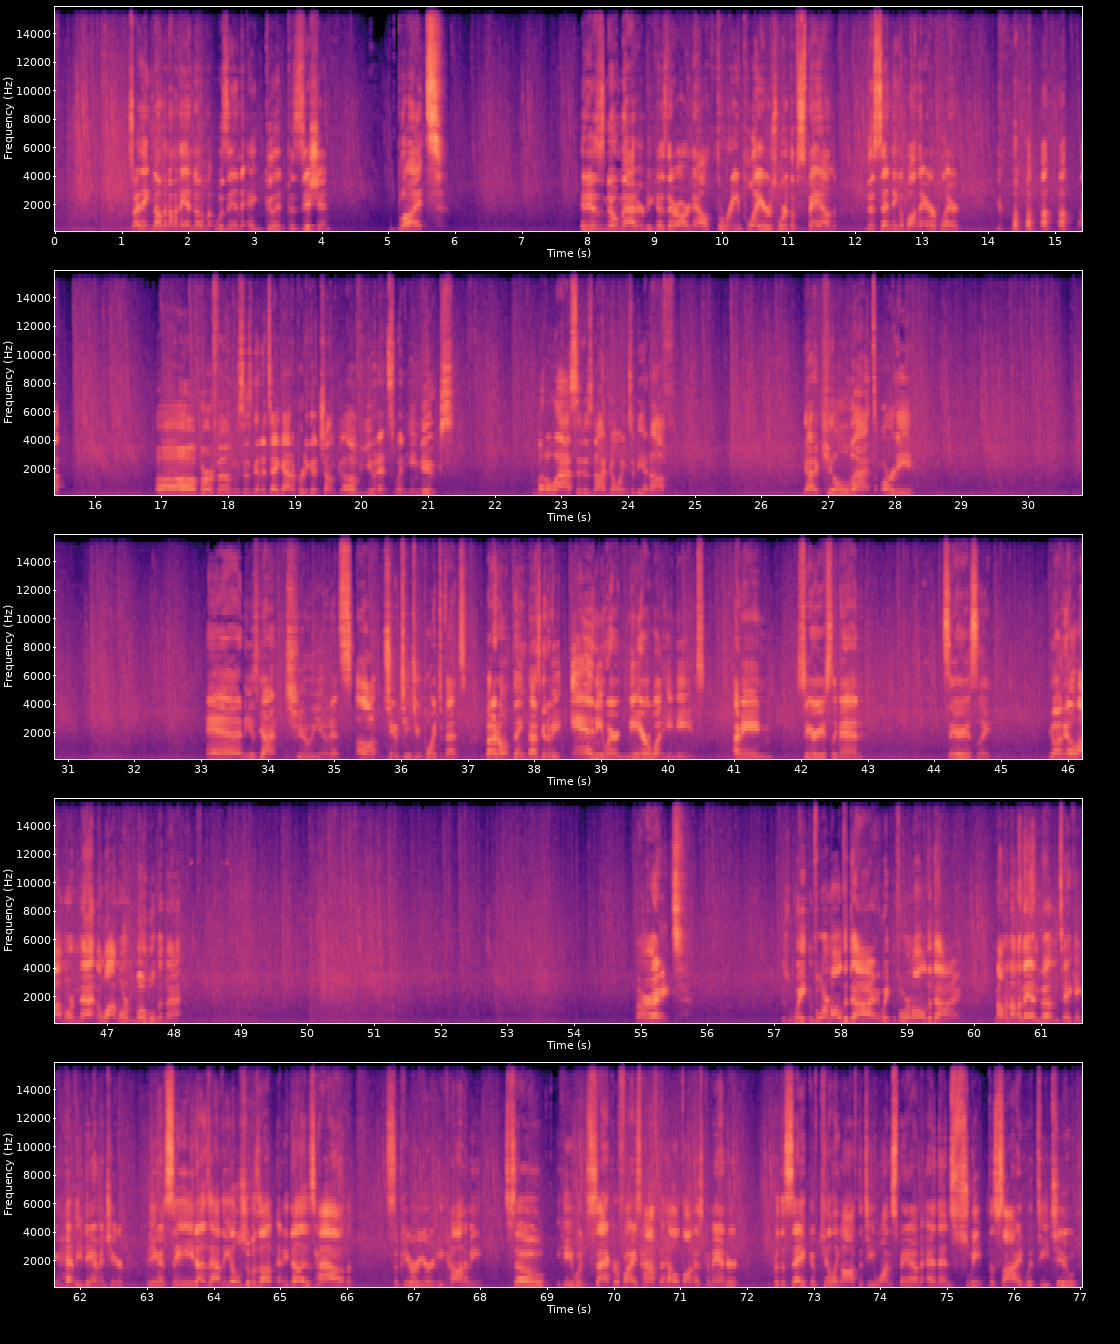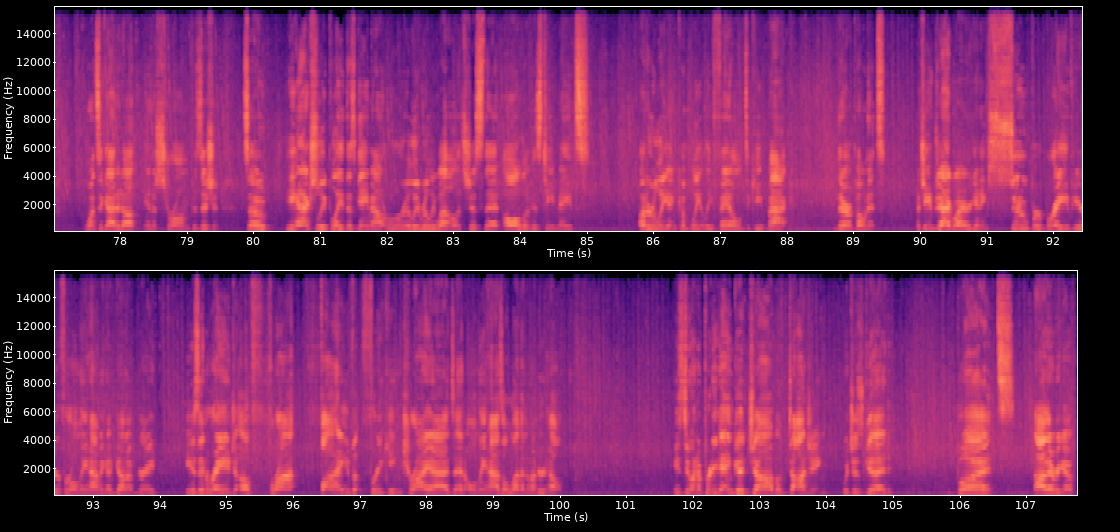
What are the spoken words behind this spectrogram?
So I think Numanumanandum was in a good position, but it is no matter because there are now three players worth of spam descending upon the air player. Uh, Burphams is going to take out a pretty good chunk of units when he nukes. But alas, it is not going to be enough. Got to kill that Artie. And he's got two units up, two T2 point defense, but I don't think that's going to be anywhere near what he needs. I mean, seriously, man. Seriously. You're going to need a lot more than that and a lot more mobile than that. Alright. Just waiting for them all to die. Waiting for them all to die. Numanumanandum taking heavy damage here. But you can see he does have the Ilshavohs up, and he does have superior economy. So he would sacrifice half the health on his commander for the sake of killing off the T1 spam and then sweep the side with T2 once he got it up in a strong position. So he actually played this game out really, really well. It's just that all of his teammates utterly and completely failed to keep back their opponents. Achieve Jaguar getting super brave here for only having a gun upgrade. He is in range of five freaking triads and only has 1100 health. He's doing a pretty dang good job of dodging, which is good. But, ah, there we go.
